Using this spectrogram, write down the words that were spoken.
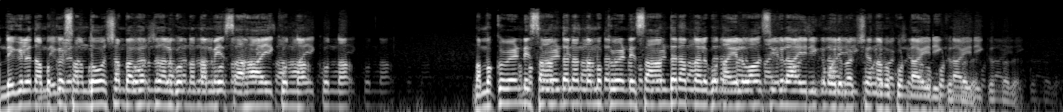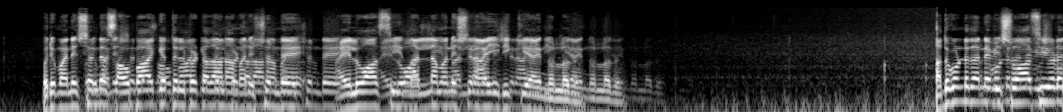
ഒന്നുകിൽ നമുക്ക് സന്തോഷം പകർന്നു നൽകുന്ന നമ്മെ സഹായിക്കുന്ന നമുക്ക് വേണ്ടി സാന്ത്വനം നമുക്ക് വേണ്ടി സാന്ത്വനം നൽകുന്ന അയൽവാസികളായിരിക്കും ഒരുപക്ഷെ നമുക്കുണ്ടായിരിക്കുന്നത്. ഒരു മനുഷ്യന്റെ സൗഭാഗ്യത്തിൽപ്പെട്ടതാണ് ആ മനുഷ്യന്റെ അയൽവാസി നല്ല മനുഷ്യനായിരിക്കുക എന്നുള്ളത്. അതുകൊണ്ട് തന്നെ വിശ്വാസിയുടെ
